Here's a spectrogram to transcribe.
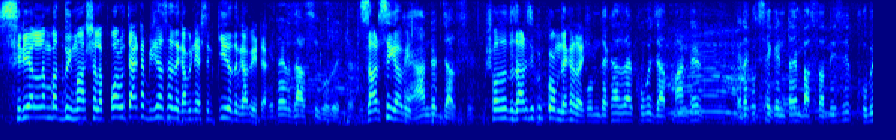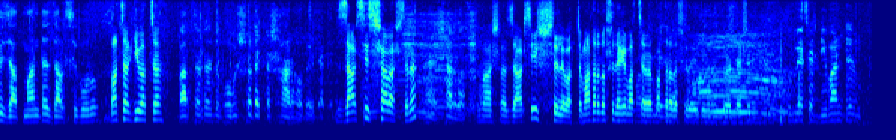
সিরিয়াল নাম্বার দুই মার্শাল্লাহ পরবর্তী একটা বিশাল সাইজের গাভি নিয়ে আসছেন কি জাতের গাভি এটা এটা জার্সি গরু এটা জার্সি গাভি হান্ড্রেড জার্সি সচরাচর জার্সি খুব কম দেখা যায় কম দেখা যায় খুবই জাতমানটের এটা খুব সেকেন্ড টাইম বাচ্চা দিয়েছে খুবই জাতমানটের জার্সি গরু বাচ্চার কি বাচ্চা বাচ্চাটা হয়তো ভবিষ্যতে একটা সার হবে এটাকে জার্সি সার আসছে না হ্যাঁ সার বাচ্চা মার্শাল্লাহ জার্সি ছেলে বাচ্চা মাথার দর্শক দেখে বাচ্চা মাথার দর্শক দেখে করে দেশে খুবই একটা ডিমান্ডের মনে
